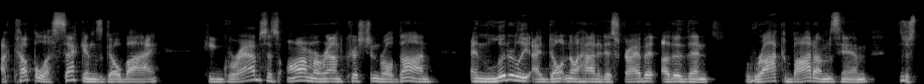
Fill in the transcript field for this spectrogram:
A couple of seconds go by. He grabs his arm around Christian Roldan, and literally, I don't know how to describe it other than rock bottoms him, just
